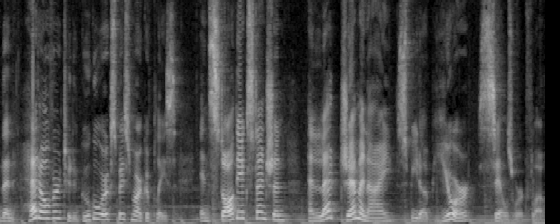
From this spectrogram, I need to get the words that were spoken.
Then head over to the Google Workspace Marketplace, install the extension, and let Gemini speed up your sales workflow.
